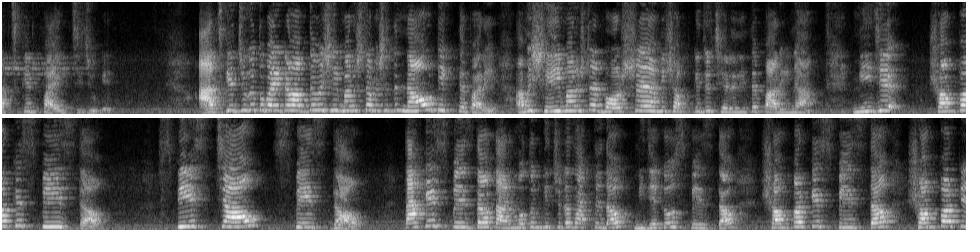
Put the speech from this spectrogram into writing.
আজকের ফাইভ জি যুগে। আজকের যুগে তোমার এটা ভাবতে হবে, সেই মানুষটা আমার সাথে নাও টিকতে পারে। আমি সেই মানুষটার ভরসায় আমি সব কিছু ছেড়ে দিতে পারি না। নিজে, সম্পর্কে স্পেস দাও। স্পেস চাও স্পেস দাও তাকে স্পেস দাও, তার মতন কিছুটা থাকতে দাও, নিজেকেও স্পেস দাও, সম্পর্কে স্পেস দাও, সম্পর্কে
